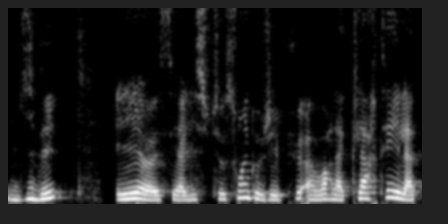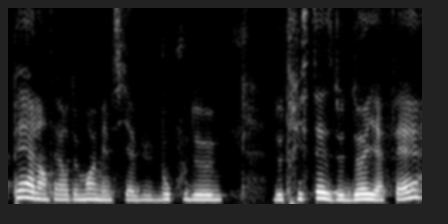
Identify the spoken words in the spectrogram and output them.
guidé. Et c'est à l'issue de ce soin que j'ai pu avoir la clarté et la paix à l'intérieur de moi, même s'il y a eu beaucoup de, de tristesse, de deuil à faire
